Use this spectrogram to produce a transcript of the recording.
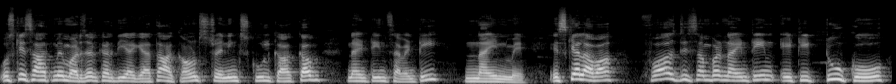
उसके साथ में मर्जर कर दिया गया था अकाउंट्स ट्रेनिंग स्कूल का कब? 1979 में। इसके अलावा फ़र्स्ट दिसंबर 1982 को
